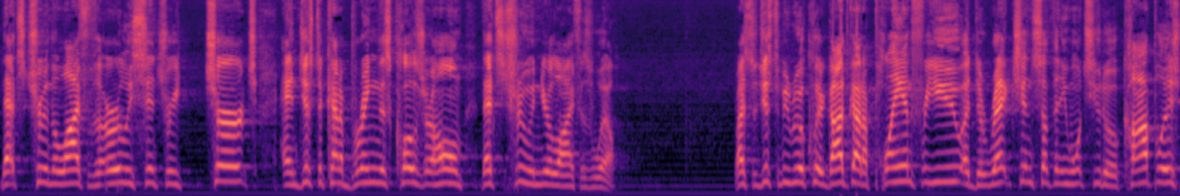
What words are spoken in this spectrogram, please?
That's true in the life of the early century church. And just to kind of bring this closer home, that's true in your life as well. Right, so just to be real clear, God's got a plan for you, a direction, something He wants you to accomplish.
